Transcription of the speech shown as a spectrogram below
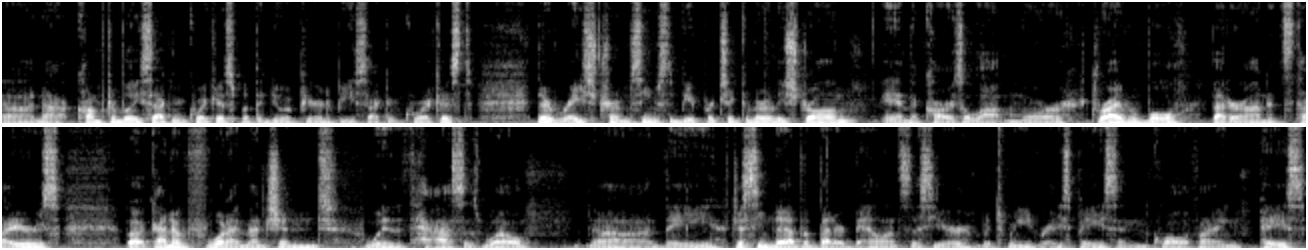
uh, not comfortably second quickest, but they do appear to be second quickest. Their race trim seems to be particularly strong, and the car is a lot more drivable, better on its tires. But kind of what I mentioned with Haas as well, uh, they just seem to have a better balance this year between race pace and qualifying pace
